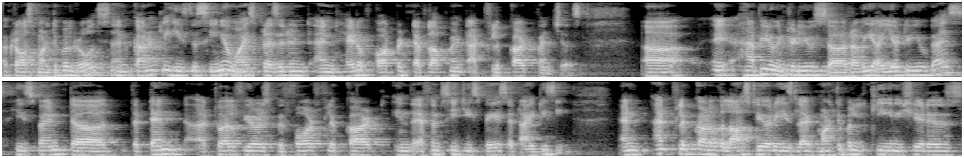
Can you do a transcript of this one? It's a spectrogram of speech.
across multiple roles, and currently he's the Senior Vice President and Head of Corporate Development at Flipkart Ventures. Uh, eh, happy to introduce uh, Ravi Iyer to you guys. He spent uh, the 10, uh, 12 years before Flipkart in the FMCG space at ITC. And at Flipkart over the last year, he's led multiple key initiatives,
